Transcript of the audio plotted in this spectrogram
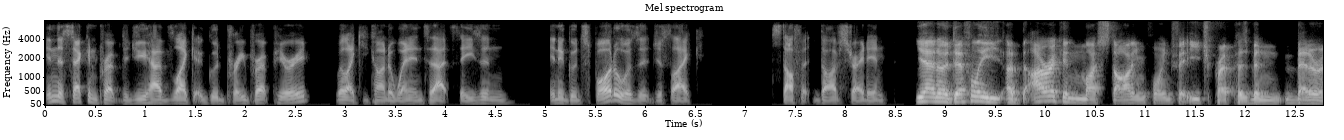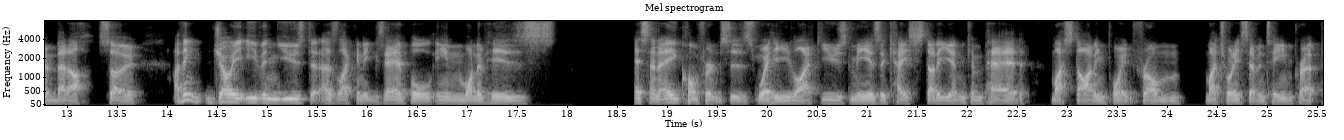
in the second prep, did you have like a good pre-prep period where like you kind of went into that season in a good spot, or was it just like stuff it dive straight in? Yeah, no, definitely. uh, I reckon my starting point for each prep has been better and better. So I think Joey even used it as like an example in one of his SNA conferences where he like used me as a case study and compared my starting point from my 2017 prep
